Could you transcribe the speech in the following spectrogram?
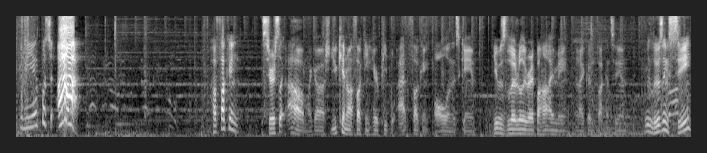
Give me a pussy. Ah! How fucking... Seriously? Oh my gosh. You cannot fucking hear people at fucking all in this game. He was literally right behind me, and I couldn't fucking see him. We're losing C?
